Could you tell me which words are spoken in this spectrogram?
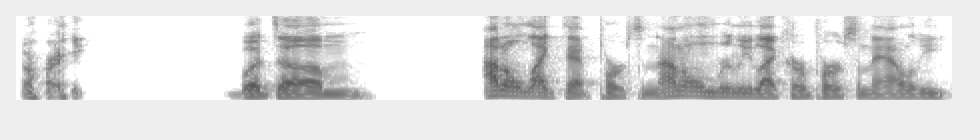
All right. But um, I don't like that person. I don't really like her personality.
